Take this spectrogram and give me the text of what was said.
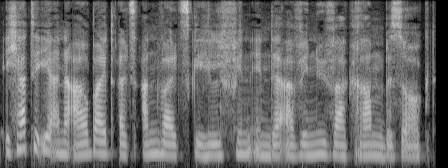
Ich hatte ihr eine Arbeit als Anwaltsgehilfin in der Avenue Wagram besorgt.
